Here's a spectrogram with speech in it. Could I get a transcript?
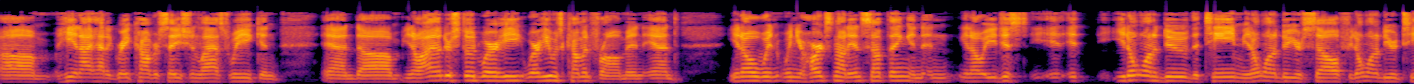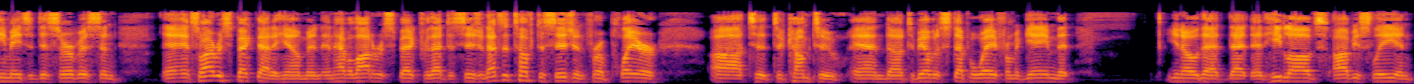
Um, he and I had a great conversation last week and, and, um, you know, I understood where he, where he was coming from and, and, you know, when, when your heart's not in something and, and, you know, you just, it, it you don't want to do the team. You don't want to do yourself. You don't want to do your teammates a disservice. And, and so I respect that of him and, and have a lot of respect for that decision. That's a tough decision for a player uh, to to come to and uh, to be able to step away from a game that you know that that that he loves obviously and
